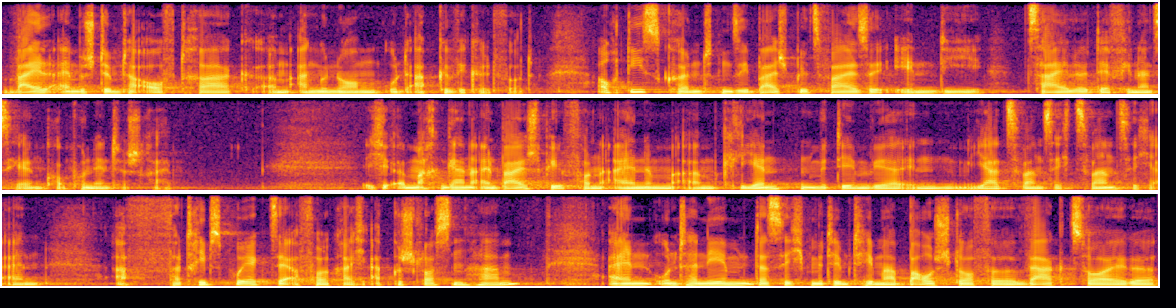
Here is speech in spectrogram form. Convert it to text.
weil ein bestimmter Auftrag ähm, angenommen und abgewickelt wird. Auch dies könnten Sie beispielsweise in die Zeile der finanziellen Komponente schreiben. Ich äh, mache gerne ein Beispiel von einem ähm, Klienten, mit dem wir im Jahr 2020 ein äh, Vertriebsprojekt sehr erfolgreich abgeschlossen haben. Ein Unternehmen, das sich mit dem Thema Baustoffe, Werkzeuge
